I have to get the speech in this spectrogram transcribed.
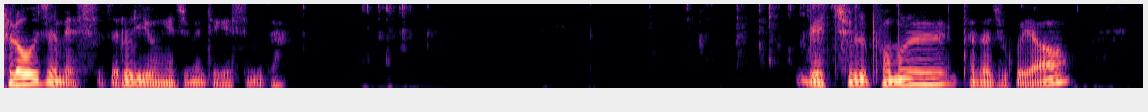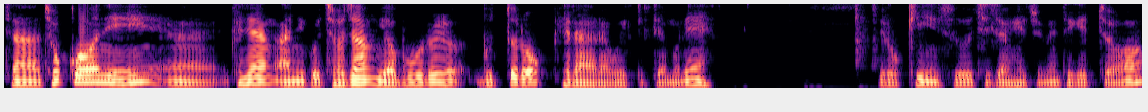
close method를 이용해주면 되겠습니다. 매출 폼을 닫아주고요. 자, 조건이 어, 그냥 아니고 저장 여부를 묻도록 해라 라고 했기 때문에 이렇게 인수 지정해 주면 되겠죠.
